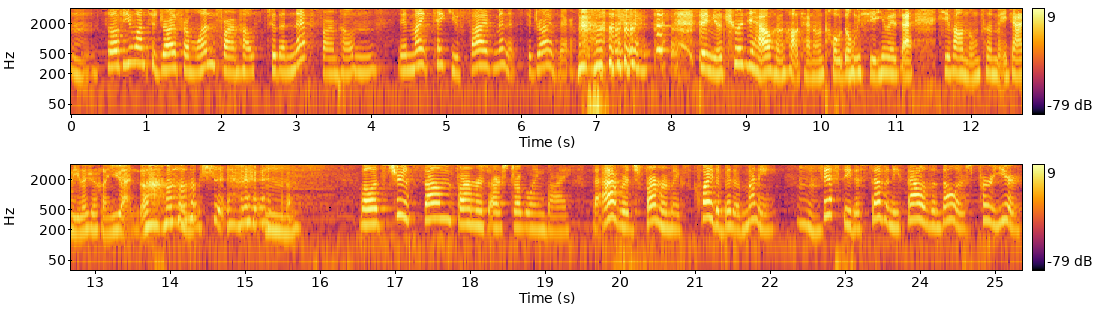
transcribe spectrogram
嗯 So if you want to drive from one farmhouse to the next farmhouse, it might take you five minutes to drive there. 对，你的车技还要很好才能偷东西，因为在西方农村每一家离的是很远的。 Shit. 嗯 Well, it's true some farmers are struggling by. The average farmer makes quite a bit of money. Fifty to seventy thousand dollars per year,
